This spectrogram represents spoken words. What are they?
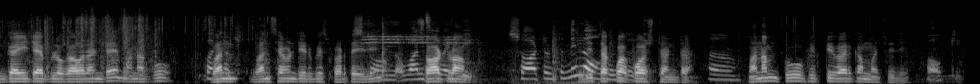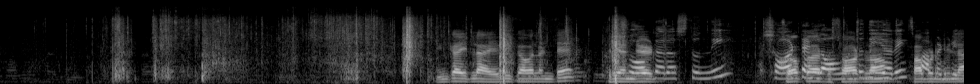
ఇంకా ఈ టైప్లో కావాలంటే మనకు వన్ వన్ సెవెంటీ రూపీస్ పడతాయి ఇది. Stone లో 170. షార్ట్ లాంగ్ షార్ట్ ఉంటుంది ఇది తక్కువ. కాస్ట్ అంట. మనం టూ ఫిఫ్టీ వరకు అమ్మచ్చు ఇది. ఓకే. ఇంకా ఇట్లా హెవీ కావాలంటే త్రీ హండ్రెడ్ వస్తుంది. షార్ట్ అండ్ లాంగ్ ఉంటుంది ఇయర్ రింగ్స్ పాపడ్ బిల్ల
